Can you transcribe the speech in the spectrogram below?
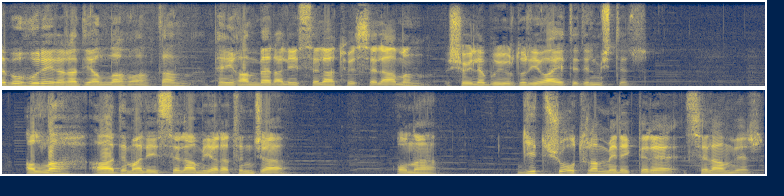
Ebu Hureyre radıyallahu anh'tan Peygamber aleyhissalatü vesselamın şöyle buyurdu rivayet edilmiştir. Allah Adem aleyhisselamı yaratınca ona git şu oturan meleklere selam ver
